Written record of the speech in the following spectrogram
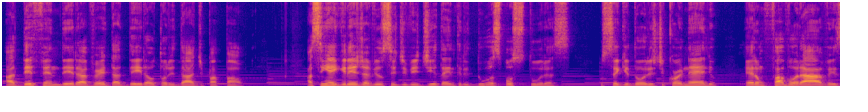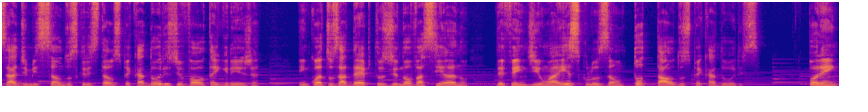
a defender a verdadeira autoridade papal. Assim, a igreja viu-se dividida entre duas posturas. Os seguidores de Cornélio eram favoráveis à admissão dos cristãos pecadores de volta à igreja, enquanto os adeptos de Novaciano defendiam a exclusão total dos pecadores. Porém,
